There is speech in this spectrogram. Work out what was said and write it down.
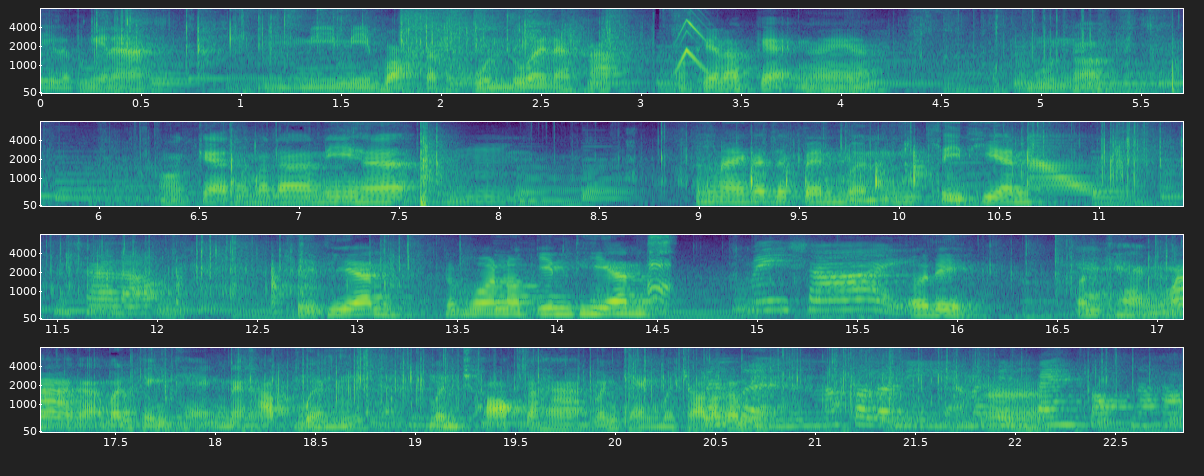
ลีแล้วพวกนี้นะอืมมีมีบอกสรรพคุณด้วยนะครับ โอเคแล้วแกะไงอะหมุนเหรออ๋อแกะธรรมดานี่ฮะอืมข้างในก็จะเป็นเหมือนสีเทียน ไม่ใช่แล้ว สีเทียน ทุกคนเรากินเทียน ไม่ใช่ เออดิ มันแข็งมากอะ มันแข็งแข็งๆนะครับ เหมือนเหมือนช็อกนะฮะ มันแข็งเหมือนช็อกแล้วก็เหมี มือนมักกะโรนีอะมันเป็นอ่า แป้งต๊อกนะคะ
